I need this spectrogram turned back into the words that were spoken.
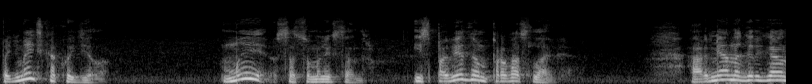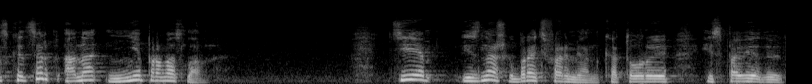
Понимаете, какое дело? Мы с отцом Александром исповедуем православие. Армяно-григорианская церковь, она не православная. Те из наших братьев армян, которые исповедуют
